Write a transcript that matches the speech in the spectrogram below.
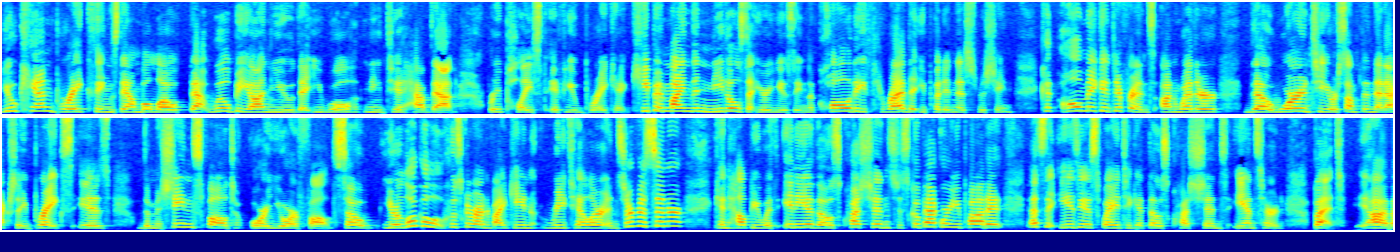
you can break things down below. That will be on you that you will need to have that replaced if you break it. Keep in mind the needles that you're using, the quality thread that you put in this machine can all make a difference on whether the warranty or something that actually breaks is the machine's fault or your fault. So your local Husqvarna Viking retailer and service center can help you with any of those questions. Just go back where you bought it. That's the easiest way to get those questions answered. But uh,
